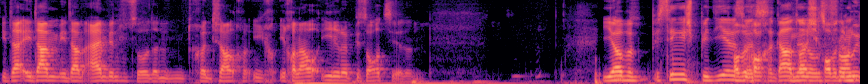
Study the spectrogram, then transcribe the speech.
in, de, in, dem, in dem Ambiente und so, dann könnte ich auch. Ich, ich kann auch irgendetwas anziehen. Dann. Ja, aber das Ding ist bei dir Aber ich so habe kein Geld, weißt, ich kann mir Louis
